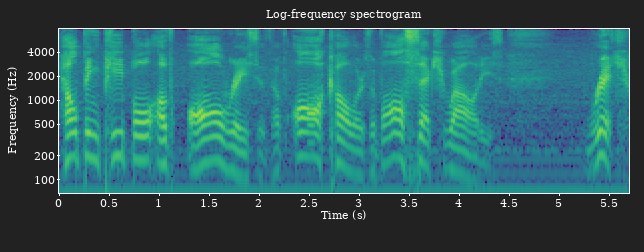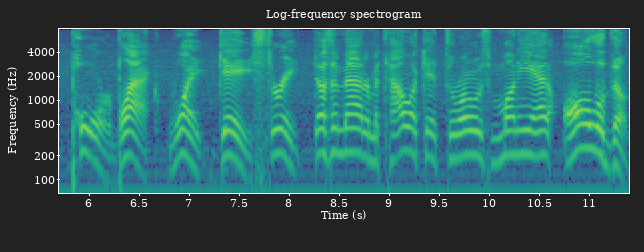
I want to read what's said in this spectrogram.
helping people of all races, of all colors, of all sexualities rich, poor, black, white, gay, straight, doesn't matter. Metallica throws money at all of them.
